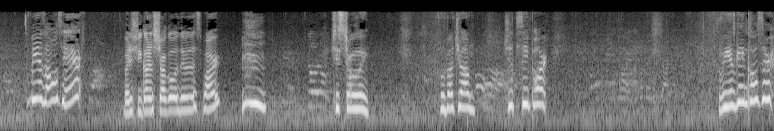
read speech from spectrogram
Sophia's almost here. But is she going to struggle to do this part? She's struggling. What about John? Keep the speed part. Sophia's getting closer.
